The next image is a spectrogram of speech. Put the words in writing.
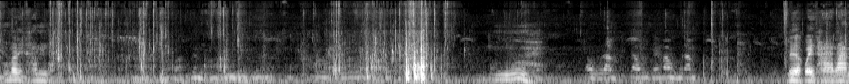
ผมไม่ได้คำหรอกอืมเลือกไว้ทาล่าง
